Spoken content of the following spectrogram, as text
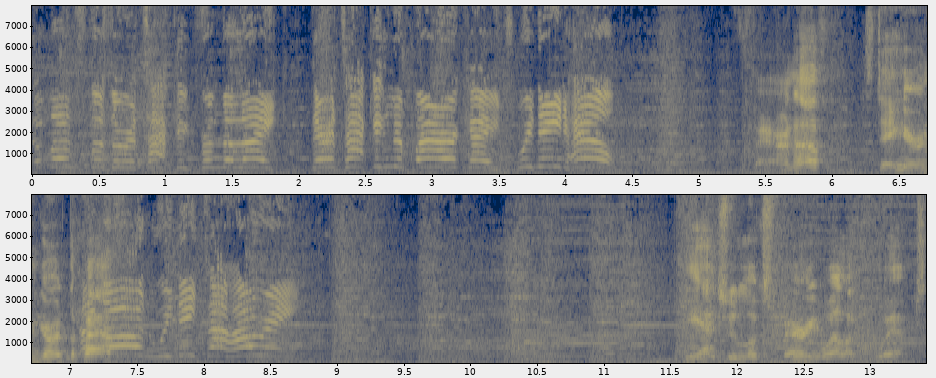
The monsters are attacking from the lake! They're attacking the barricades! We need help! Fair enough. Stay here and guard the Come path. on! We need to hurry! He actually looks very well equipped.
